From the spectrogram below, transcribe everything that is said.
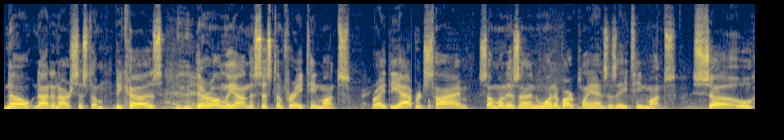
No, not in our system, because they're only on the system for 18 months, right? The average time someone is on one of our plans is 18 months. So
